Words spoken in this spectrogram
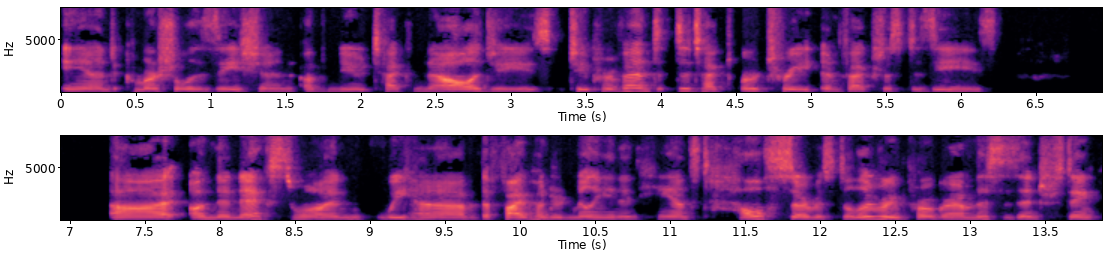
and commercialization of new technologies to prevent, detect, or treat infectious disease. Uh, on the next one, we have the 500 million enhanced health service delivery program. This is interesting.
